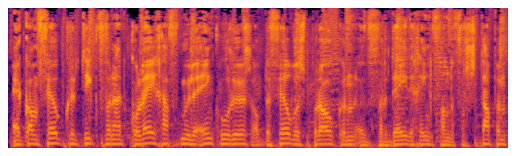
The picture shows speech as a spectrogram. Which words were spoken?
Er kwam veel kritiek vanuit collega Formule 1-coureurs... op de veelbesproken verdediging van de Verstappen...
